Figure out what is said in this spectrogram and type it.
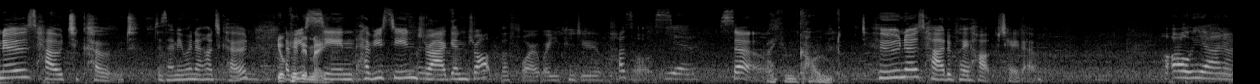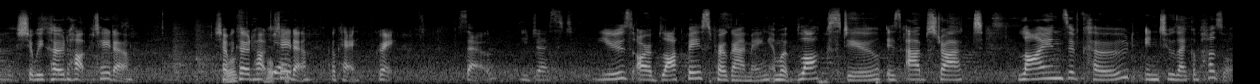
knows how to code? Does anyone know how to code? You're have kidding you me. Seen, have you seen drag and drop before, where you can do puzzles? Yeah. So, They can code. who knows how to play hot potato? Oh yeah, I know. Should we code hot potato? Shall we code hot Yeah. potato? Okay, great. So you just use our block-based programming, and what blocks do is abstract lines of code into like a puzzle.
